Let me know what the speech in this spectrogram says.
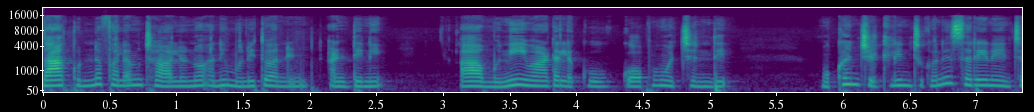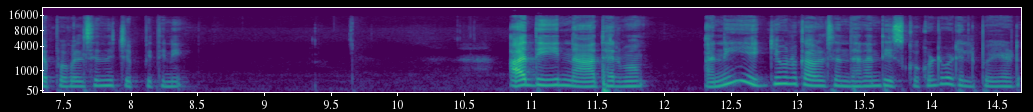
నాకున్న ఫలం చాలును అని మునితో అని అంటిని. ఆ ముని మాటలకు కోపం వచ్చింది. ముఖం చిట్లించుకొని సరే నేను చెప్పవలసింది చెప్పి తిని. అది నా ధర్మం అని యజ్ఞములు కావాల్సిన ధనం తీసుకోకుండా వాడు వెళ్ళిపోయాడు.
